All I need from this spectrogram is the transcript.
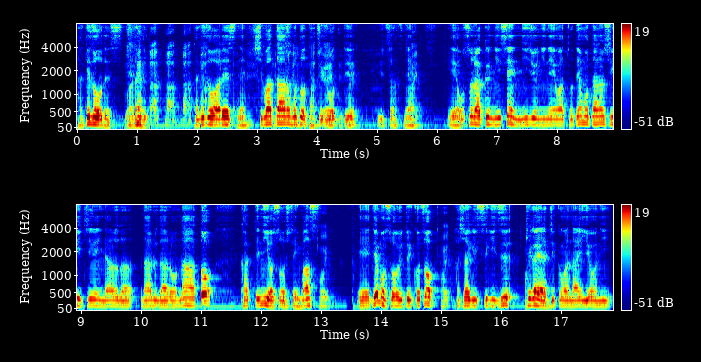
竹蔵です。笑い。竹蔵あれですね。柴田のことを竹蔵って言ってたんですね。はいえーおそらく2022年はとても楽しい1年になるだなるだろうなぁと勝手に予想しています。はいえーでもそういう時こそ、はいはしゃぎすぎず、怪我や事故がないように、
